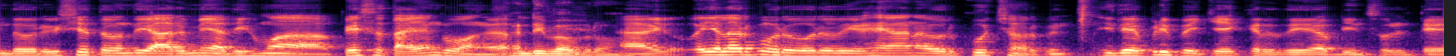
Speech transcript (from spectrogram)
இந்த ஒரு விஷயத்தை வந்து யாருமே அதிகமாக பேச தயங்குவாங்க. கண்டிப்பாக ப்ரோ எல்லாருக்கும் ஒரு ஒரு வகையான ஒரு கூச்சம் இருக்கும். இது எப்படி போய் கேட்கறது அப்படின்னு சொல்லிட்டு.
